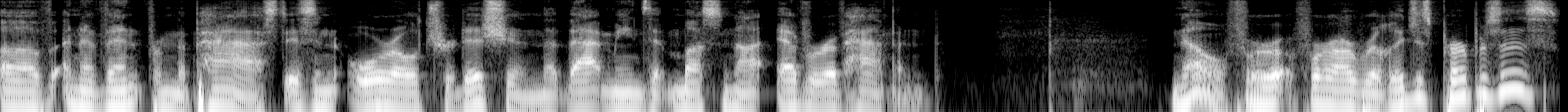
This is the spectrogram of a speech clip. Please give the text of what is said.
of an event from the past is an oral tradition, that that means it must not ever have happened. No, for, for our religious purposes,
